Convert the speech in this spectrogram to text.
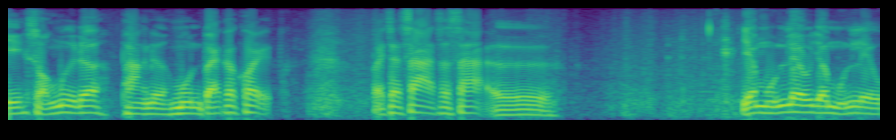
ดีๆสองมือเด้อพังเด้อหมุนไปค่อยๆไปซ่าๆซ่าๆเออ อย่าหมุนเร็ว อย่าหมุนเร็ว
